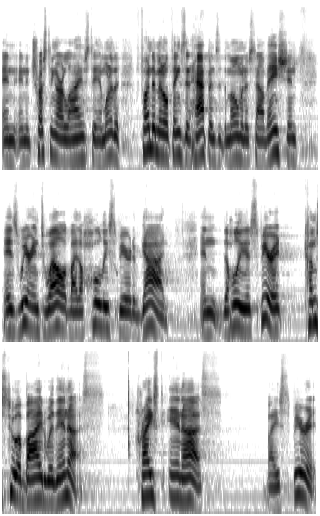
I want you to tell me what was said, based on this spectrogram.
and, and entrusting our lives to Him, one of the fundamental things that happens at the moment of salvation is we are indwelled by the Holy Spirit of God. And the Holy Spirit comes to abide within us. Christ in us by His Spirit.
